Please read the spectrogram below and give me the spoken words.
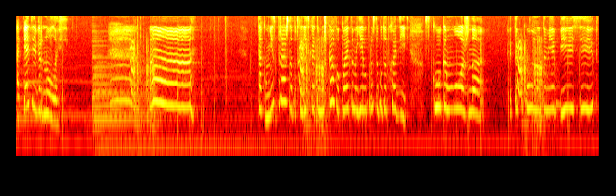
Опять я вернулась. А. Так, мне страшно подходить к этому шкафу, поэтому я его просто буду обходить. Сколько можно? Эта комната меня бесит.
